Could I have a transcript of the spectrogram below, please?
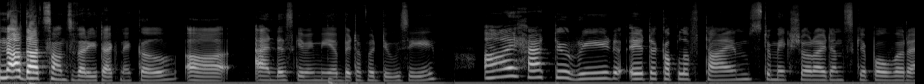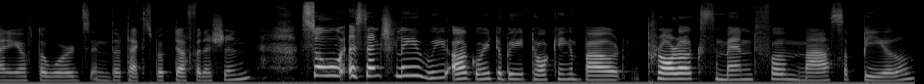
now that sounds very technical uh, and is giving me a bit of a doozy. I had to read it a couple of times to make sure I didn't skip over any of the words in the textbook definition. So, essentially, we are going to be talking about products meant for mass appeal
